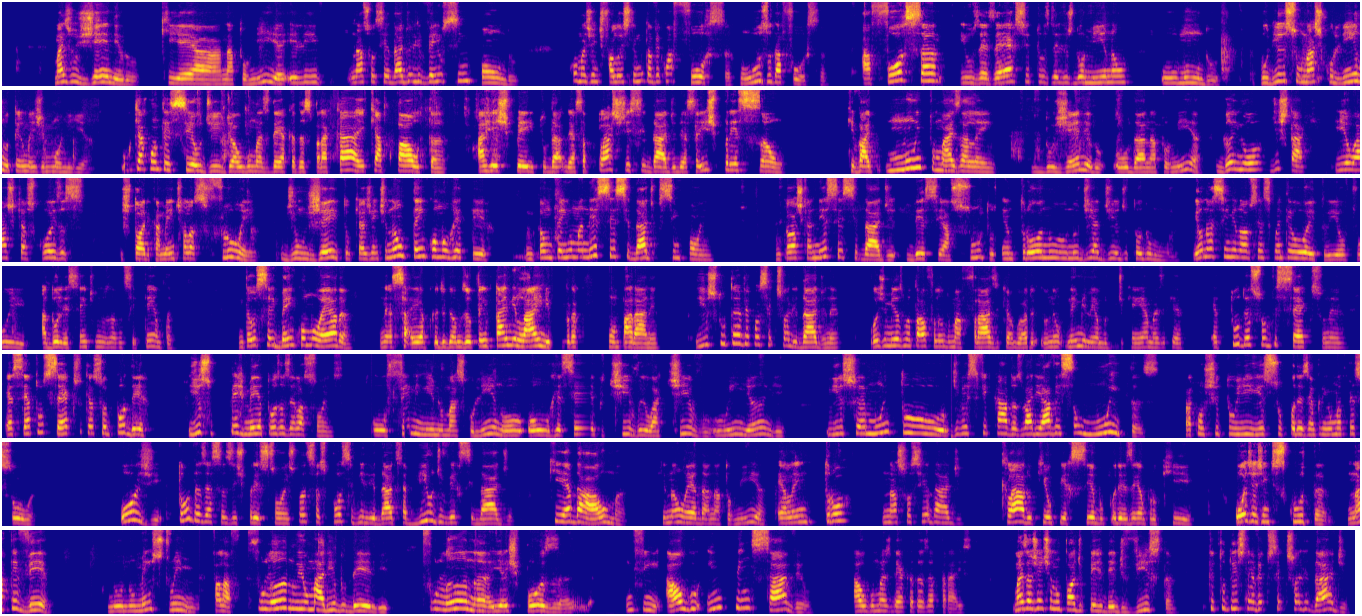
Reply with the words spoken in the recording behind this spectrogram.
Mas o gênero, que é a anatomia, ele na sociedade ele veio se impondo. Como a gente falou, isso tem muito a ver com a força, com o uso da força. A força e os exércitos, eles dominam o mundo. Por isso o masculino tem uma hegemonia. O que aconteceu de, de algumas décadas para cá é que a pauta a respeito da, dessa plasticidade, dessa expressão que vai muito mais além do gênero ou da anatomia, ganhou destaque. E eu acho que as coisas, historicamente, elas fluem de um jeito que a gente não tem como reter. Então, tem uma necessidade que se impõe. Então, acho que a necessidade desse assunto entrou no, no, dia a dia de todo mundo. Eu nasci em 1958 e eu fui adolescente nos anos 70, então eu sei bem como era nessa época, digamos. Eu tenho timeline para comparar, né? E isso tudo tem a ver com a sexualidade, né? Hoje mesmo eu estava falando uma frase que agora eu não, nem me lembro de quem é, mas é que é, é tudo é sobre sexo, né? Exceto o sexo que é sobre poder. E isso permeia todas as relações. O feminino e o masculino, ou, ou o receptivo e o ativo, o yin yang, isso é muito diversificado. As variáveis são muitas para constituir isso, por exemplo, em uma pessoa. Hoje, todas essas expressões, todas essas possibilidades, a biodiversidade, que é da alma, que não é da anatomia, ela entrou na sociedade. Claro que eu percebo, por exemplo, que hoje a gente escuta na TV, no, no mainstream, falar fulano e o marido dele, fulana e a esposa, enfim, algo impensável algumas décadas atrás. Mas a gente não pode perder de vista Porque tudo isso tem a ver com sexualidade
